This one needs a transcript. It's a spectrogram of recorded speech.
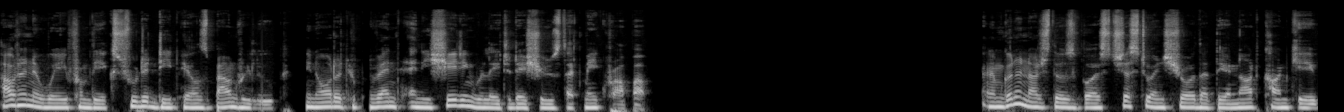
out and away from the extruded details boundary loop in order to prevent any shading related issues that may crop up. And I'm going to nudge those verts just to ensure that they are not concave,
